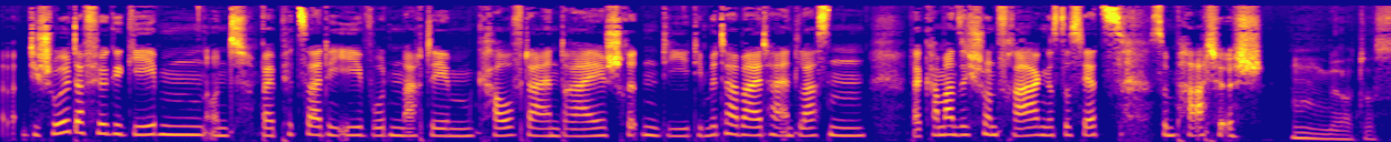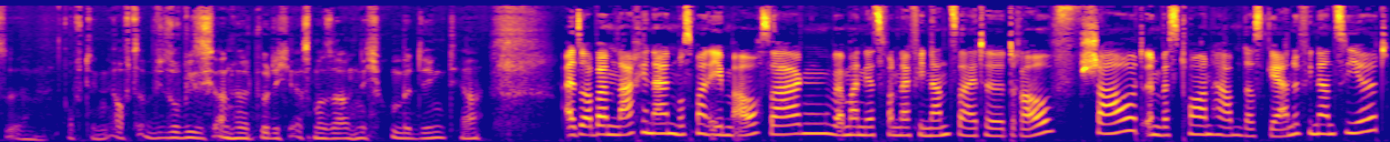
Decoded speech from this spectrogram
äh, die Schuld dafür gegeben und bei pizza.de wurden nach dem Kauf da in drei Schritten die, die Mitarbeiter entlassen. Da kann man sich schon fragen, ist das jetzt sympathisch? Hm, ja, das äh, auf den, auf, so wie es sich anhört, würde ich erstmal sagen, nicht unbedingt, ja. Also aber im Nachhinein muss man eben auch sagen, wenn man jetzt von der Finanzseite drauf schaut, Investoren haben das gerne finanziert.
